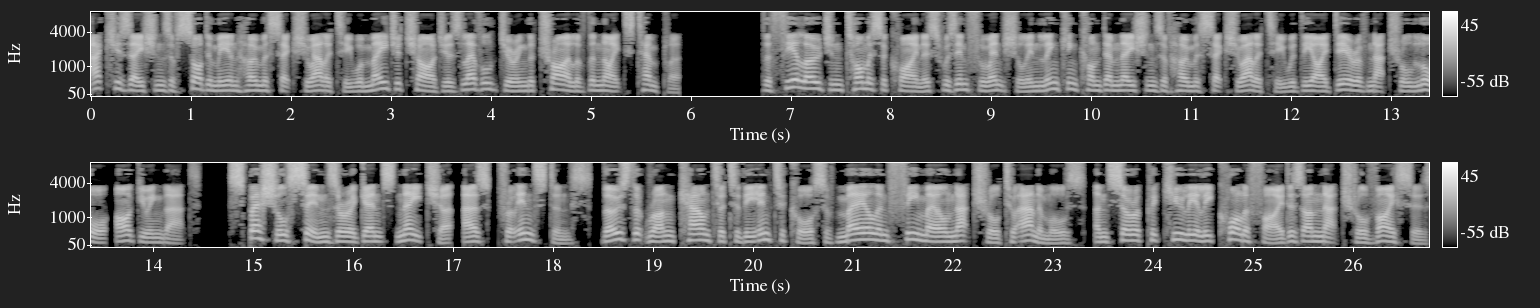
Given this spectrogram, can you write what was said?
accusations of sodomy and homosexuality were major charges leveled during the trial of the Knights Templar. The theologian Thomas Aquinas was influential in linking condemnations of homosexuality with the idea of natural law, arguing that Special sins are against nature, as, for instance, those that run counter to the intercourse of male and female natural to animals, and so are peculiarly qualified as unnatural vices.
